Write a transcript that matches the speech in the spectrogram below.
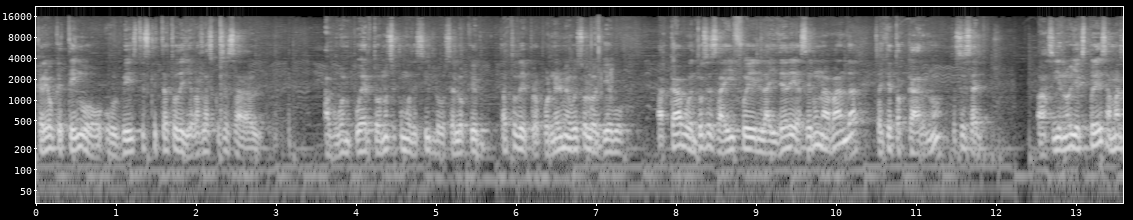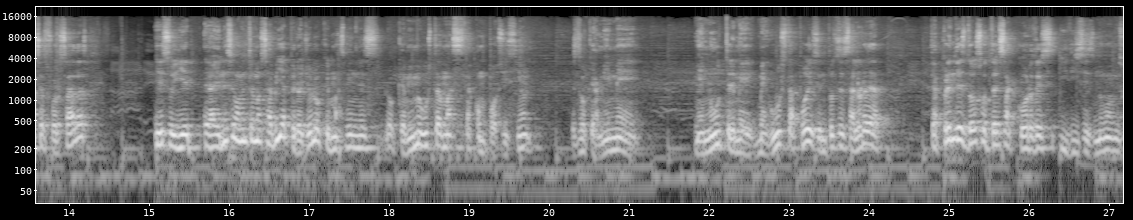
creo que tengo o o esto es que trato de llevar las cosas al- a buen puerto, no sé cómo decirlo, o sea, lo que trato de proponerme, o eso lo llevo a cabo, entonces ahí fue la idea de hacer una banda, pues hay que tocar, ¿no? Entonces así en Hoy Express, a marchas forzadas, eso, y eh, en ese momento no sabía, pero yo lo que más bien es, lo que a mí me gusta más es la composición, es lo que a mí me, me nutre, me, me gusta, pues, entonces a la hora de, te aprendes dos o tres acordes y dices, no mames,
